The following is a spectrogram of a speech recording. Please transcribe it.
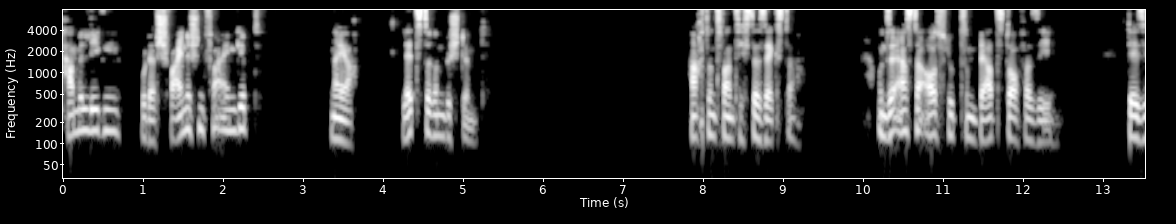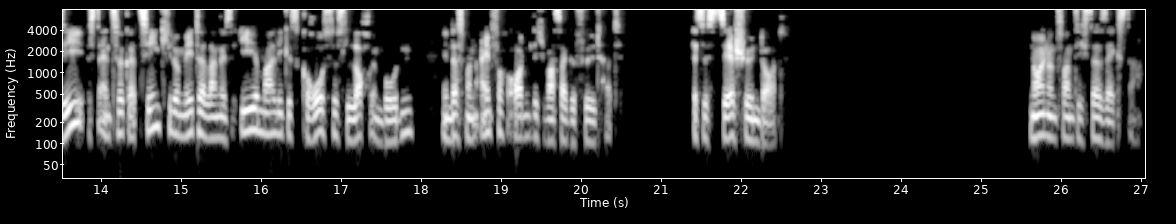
hammeligen oder schweinischen Verein gibt? Naja, letzteren bestimmt. 28.06. Unser erster Ausflug zum Berzdorfer See. Der See ist ein circa zehn Kilometer langes ehemaliges großes Loch im Boden, in das man einfach ordentlich Wasser gefüllt hat. Es ist sehr schön dort. 29.06.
